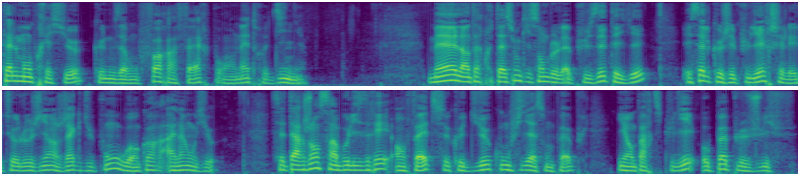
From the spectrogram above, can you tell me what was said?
tellement précieux que nous avons fort à faire pour en être dignes. Mais l'interprétation qui semble la plus étayée est celle que j'ai pu lire chez les théologiens Jacques Dupont ou encore Alain Ouzio. Cet argent symboliserait en fait ce que Dieu confie à son peuple, et en particulier au peuple juif.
